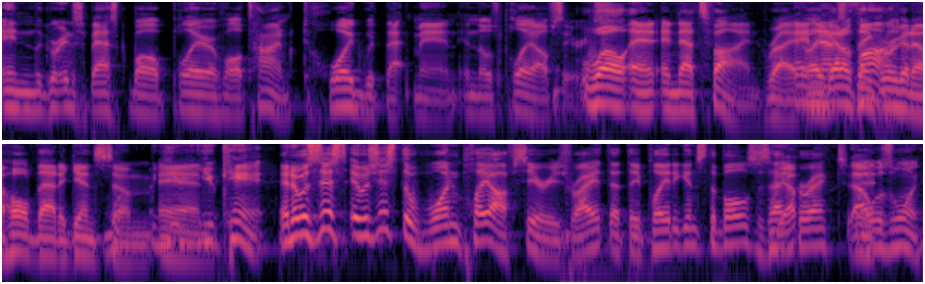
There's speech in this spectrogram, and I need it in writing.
and the greatest basketball player of all time toyed with that man in those playoff series. Well, and, and that's fine, right? And like I don't think we're going to hold that against him. You- and you can't. And it was just it was just the one playoff series, right? That they played against the Bulls. Is that Yep, correct? That was one.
